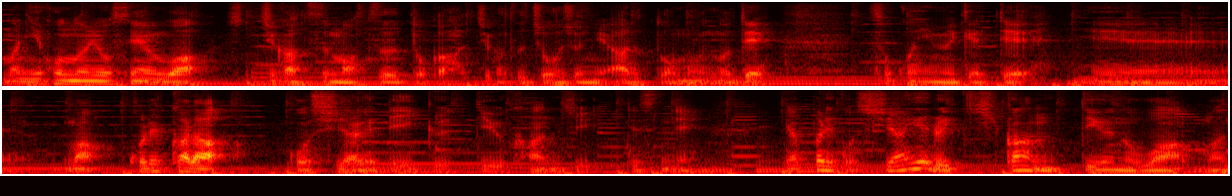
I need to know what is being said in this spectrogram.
まあ、日本の予選は7月末とか8月上旬にあると思うのでそこに向けて、えー、まあ、これからこう仕上げていくっていう感じですね。やっぱりこう仕上げる期間っていうのは、まあ、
